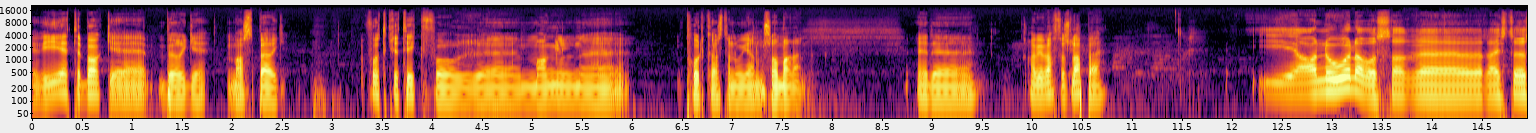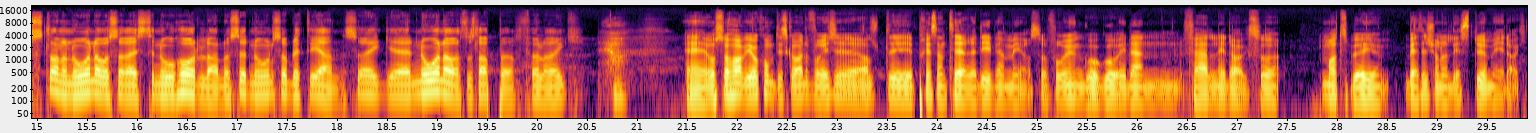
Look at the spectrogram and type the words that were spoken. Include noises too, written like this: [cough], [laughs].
Vi er tilbake, Børge Mastberg. Fått kritikk for uh, manglende podkaster nå gjennom sommeren. Er det Har vi vært for slappe? Ja, noen av oss har uh, reist til Østland, og noen av oss har reist til Nordhordland. Og så er det noen som har blitt igjen. Så jeg, uh, noen har vært for slappe, føler jeg. Eh, og så har vi òg kommet i skade for å ikke alltid presentere de vi er med oss. Og for å unngå å gå i den fellen i dag, så Mats Bøyum, BT-journalist, du er med i dag.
